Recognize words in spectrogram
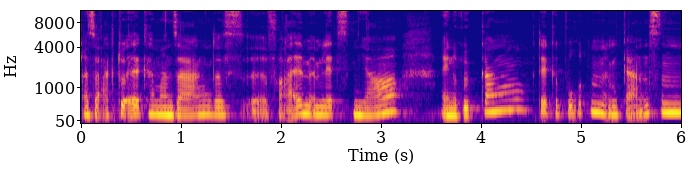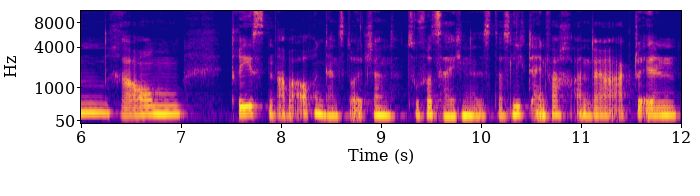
also aktuell kann man sagen, dass äh, vor allem im letzten Jahr ein Rückgang der Geburten im ganzen Raum Dresden, aber auch in ganz Deutschland zu verzeichnen ist. Das liegt einfach an der aktuellen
